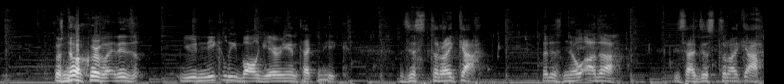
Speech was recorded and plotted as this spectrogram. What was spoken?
with There's no equivalent. It is uniquely Bulgarian technique. Zastroika. There is no other besides Zastroika.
